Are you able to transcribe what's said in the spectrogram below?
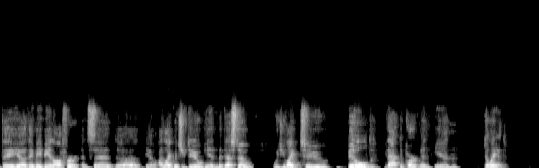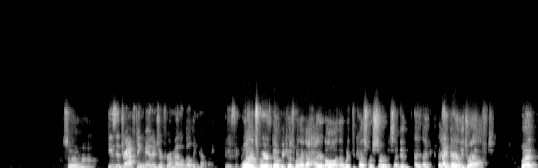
they uh, they made me an offer and said, uh, you know, I like what you do in Modesto. Would you like to build that department in Deland? So, Ah. He's a drafting manager for a metal building company, basically. well, it's weird though because when I got hired on, I went to customer service. I didn't, I, I, I I could know. barely draft, but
